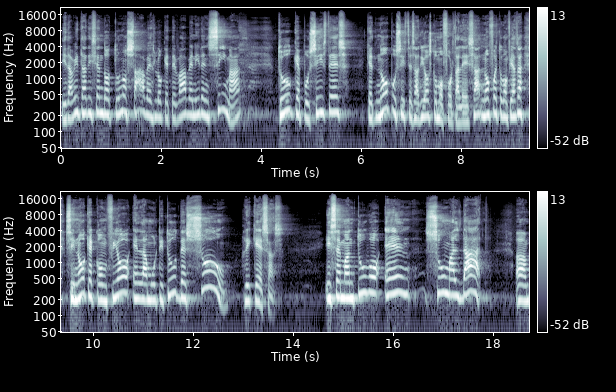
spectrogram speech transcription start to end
Y David está diciendo, tú no sabes lo que te va a venir encima Tú que pusiste, que no pusiste a Dios como fortaleza, no fue tu confianza, sino que confió en la multitud de sus riquezas y se mantuvo en su maldad. Um,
